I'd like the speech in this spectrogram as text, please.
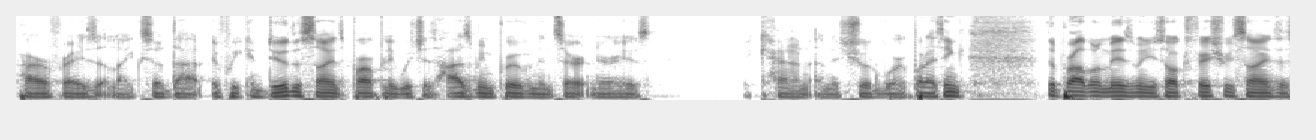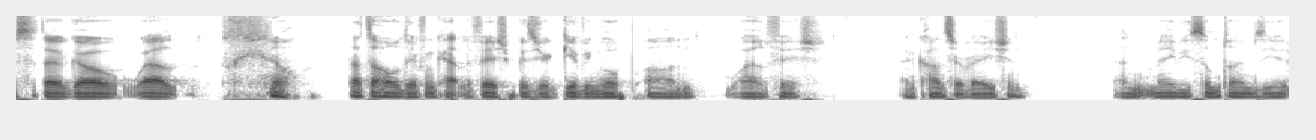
paraphrase it like so that if we can do the science properly, which it has been proven in certain areas, it can and it should work. But I think the problem is when you talk to fishery scientists, they'll go, well, you know, that's a whole different kettle of fish because you're giving up on wild fish and conservation. And maybe sometimes you,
